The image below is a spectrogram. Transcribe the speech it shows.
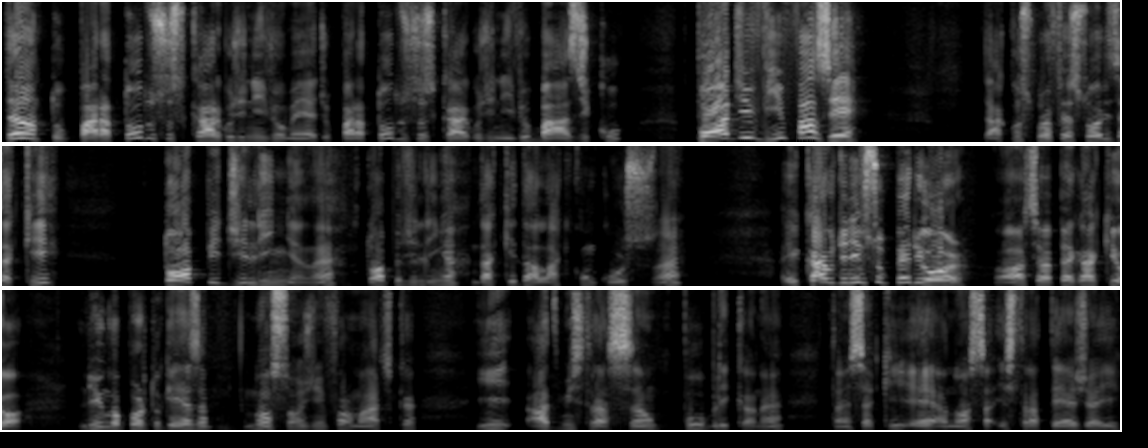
tanto para todos os cargos de nível médio, para todos os cargos de nível básico, pode vir fazer. Tá? Com os professores aqui, top de linha, né? Top de linha daqui da LAC Concursos, né? Aí, cargo de nível superior, ó, você vai pegar aqui, ó, língua portuguesa, noções de informática, e administração pública, né? Então essa aqui é a nossa estratégia aí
